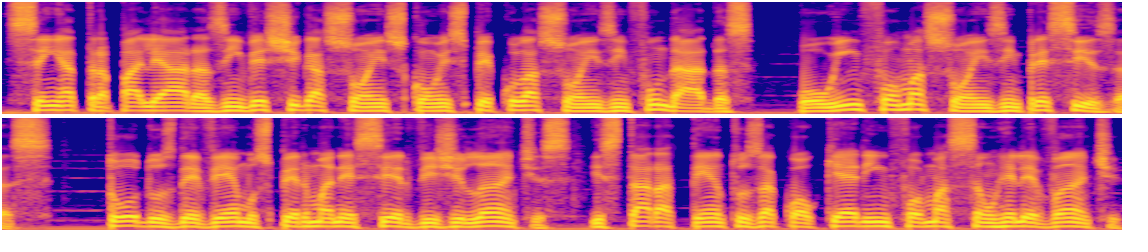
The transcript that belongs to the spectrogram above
sem atrapalhar as investigações com especulações infundadas ou informações imprecisas. Todos devemos permanecer vigilantes, estar atentos a qualquer informação relevante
